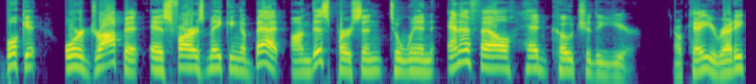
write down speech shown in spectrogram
book it, or drop it as far as making a bet on this person to win NFL Head Coach of the Year. Okay, you ready?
